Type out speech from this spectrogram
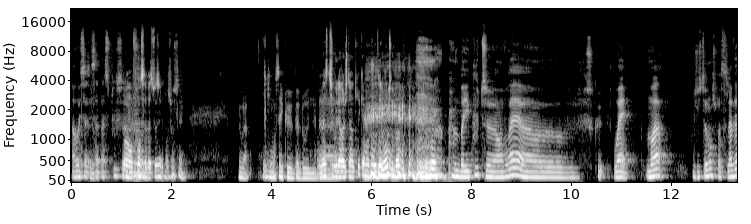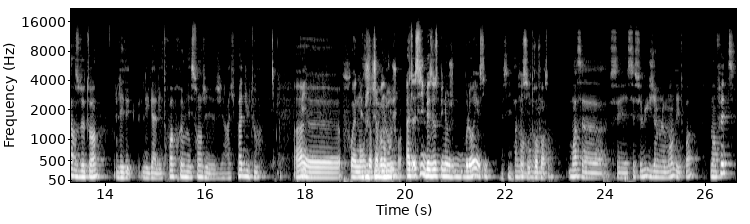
Ah ouais, ça, passe tout seul. Ouais, en fond, ça passe tout seul, bien tout sûr. seul. Et voilà. On sait que Pablo n'a pas. Mas, tu voulais rajouter un truc avant que je le démonte ou pas Bah écoute, euh, en vrai, euh, que... ouais, moi, justement, je pense l'inverse de toi. Les, les gars, les trois premiers sons, j'y j'y arrive pas du tout. Ah, Mais- euh, ouais, non, Bezos je retiens pas non plus, je crois. Ah, si, Bezos Pino Bolloré aussi. Aussi. Ah si, non, si, non, trop non, fort ça. Moi, ça, c'est c'est celui que j'aime le moins des trois. Mais en fait,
